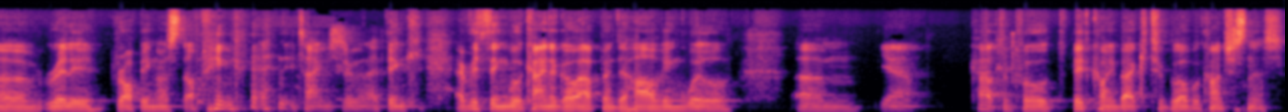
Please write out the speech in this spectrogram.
uh, really dropping or stopping anytime soon. I think everything will kind of go up, and the halving will, um, yeah, catapult Bitcoin back to global consciousness.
